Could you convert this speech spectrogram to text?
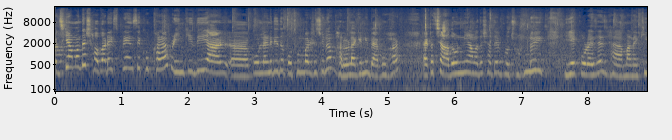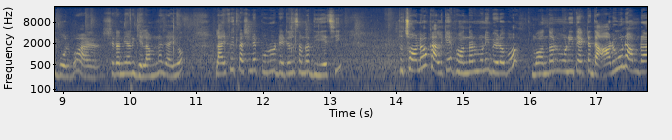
আজকে আমাদের সবার এক্সপিরিয়েন্সই খুব খারাপ। রিঙ্কি দি আর কল্যাণী দি তো প্রথমবার এসেছিল। ভালো লাগেনি ব্যবহার। একটা চাদর নিয়ে আমাদের সাথে প্রচণ্ডই ইয়ে করেছে হ্যাঁ মানে কি বলব? আর সেটা নিয়ে আর গেলাম না, যাই হোক। লাইফ উইথ প্যাশনের পুরো ডিটেলস আমরা দিয়েছি। তো চলো, কালকে মন্দারমণি বেরোবো। মন্দারমণিতে একটা দারুণ আমরা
